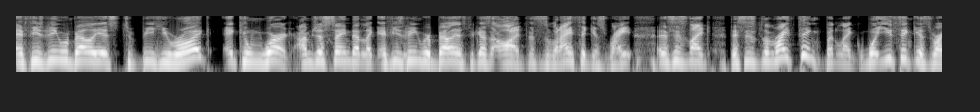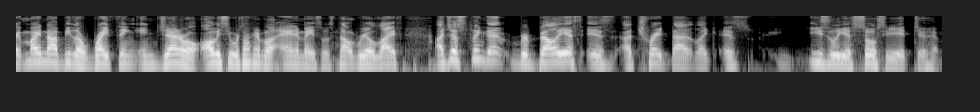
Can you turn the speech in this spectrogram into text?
if he's being rebellious to be heroic, it can work. I'm just saying that like if he's being rebellious because oh this is what I think is right, this is like this is the right thing, but like what you think is right might not be the right thing in general. Obviously, we're talking about anime, so it's not real life. I just think that rebellious is a trait that like is easily associated to him.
